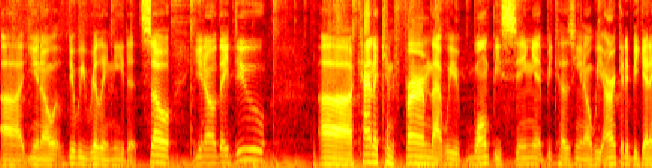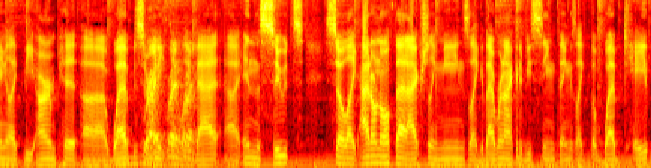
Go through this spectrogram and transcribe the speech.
Uh, you know, do we really need it? So, you know, they do uh, kind of confirm that we won't be seeing it because you know we aren't going to be getting like the armpit uh, webs or right, anything right, like right. that uh, in the suits. So like I don't know if that actually means like that we're not going to be seeing things like the web cape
